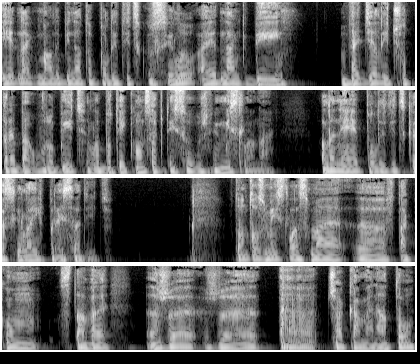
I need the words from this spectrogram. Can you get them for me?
jednak mali by na to politickú silu a jednak by vedeli, čo treba urobiť, lebo tie koncepty sú už vymyslené. Ale nie je politická sila ich presadiť. V tomto zmysle sme e, v takom stave, že, že čakáme na to,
